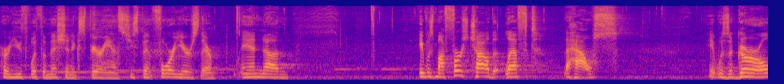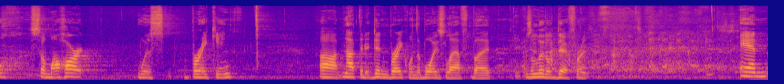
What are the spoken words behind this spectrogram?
her Youth with a Mission experience. She spent four years there. And um, it was my first child that left the house. It was a girl, so my heart was breaking. Uh, not that it didn't break when the boys left, but it was a little different. And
